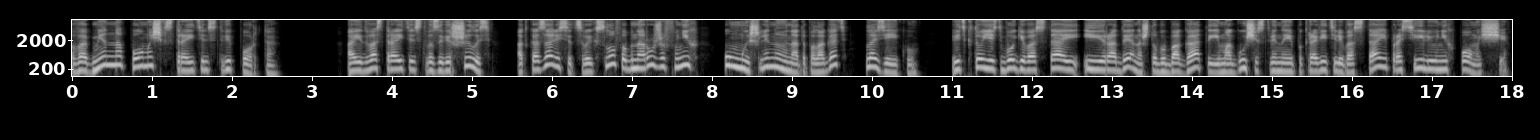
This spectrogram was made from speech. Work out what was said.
в обмен на помощь в строительстве порта. А едва строительство завершилось, отказались от своих слов, обнаружив в них умышленную, надо полагать, лазейку. Ведь кто есть боги Вастаи и Иродена, чтобы богатые и могущественные покровители Вастаи просили у них помощи?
